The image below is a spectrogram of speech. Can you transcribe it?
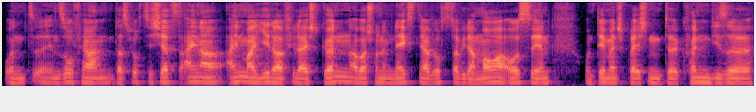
und äh, insofern, das wird sich jetzt einer, einmal jeder vielleicht gönnen, aber schon im nächsten Jahr wird es da wieder Mauer aussehen und dementsprechend äh, können diese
